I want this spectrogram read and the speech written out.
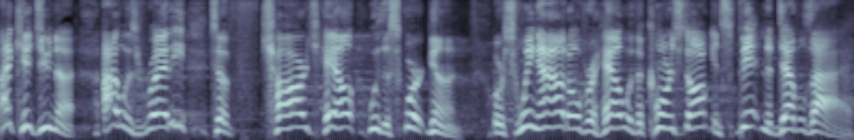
I kid you not, I was ready to f- charge hell with a squirt gun or swing out over hell with a cornstalk and spit in the devil's eye.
